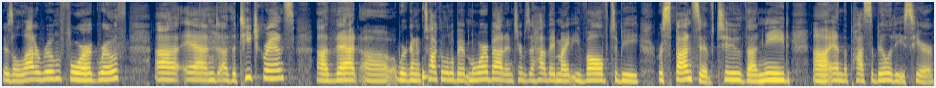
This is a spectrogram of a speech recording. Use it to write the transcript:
There's a lot of room for growth. Uh, and uh, the Teach grants uh, that we're going to talk a little bit more about in terms of how they might evolve to be responsive to the need and the possibilities here.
